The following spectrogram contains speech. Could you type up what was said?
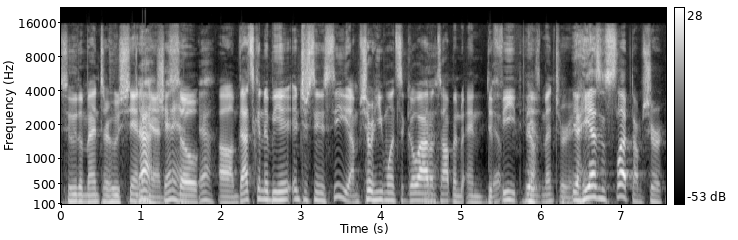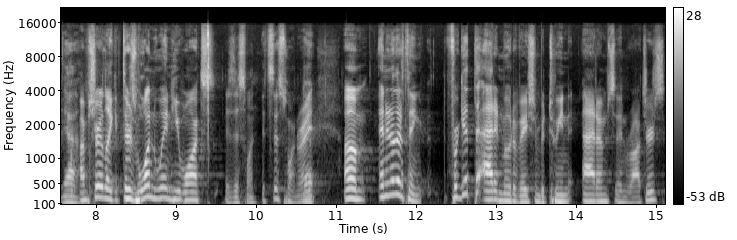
to the mentor who's Shanahan. Shanahan, so yeah. um, that's going to be interesting to see. I'm sure he wants to go out on top and, and Yep. defeat Yeah. his mentor. Yeah, he hasn't slept. I'm sure. Yeah. I'm sure. Like if there's one win he wants, Is this one? it's this one, right? Yep. Um, and another thing, forget the added motivation between Adams and Rodgers.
